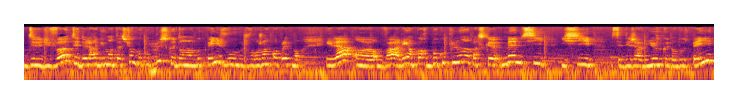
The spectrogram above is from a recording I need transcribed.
du vote et de l'argumentation beaucoup mhm. plus que dans d'autres pays. Je vous, je vous, rejoins complètement. Et là, on, on va aller encore beaucoup plus loin parce que même si ici c'est déjà mieux que dans d'autres pays,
